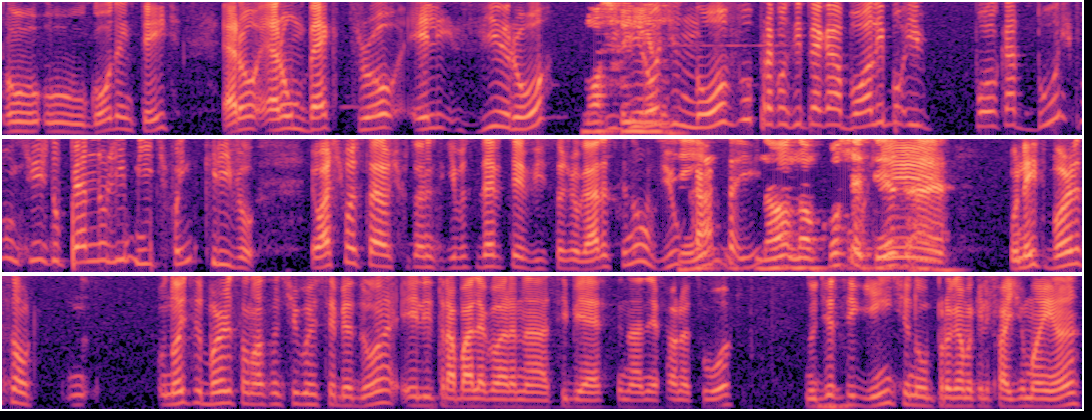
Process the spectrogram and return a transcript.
o, o Golden Tate, era, era um back throw, ele virou, Nossa, virou de novo para conseguir pegar a bola e, e colocar duas pontinhas do pé no limite. Foi incrível. Eu acho que você está escutando isso aqui, você deve ter visto a jogada. Se não viu, Sim, caça aí. Não, não, com certeza. É. O Nate Burleson, o Nate Burleson, nosso antigo recebedor, ele trabalha agora na CBS, na NFL Network. No dia uhum. seguinte, no programa que ele faz de manhã,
